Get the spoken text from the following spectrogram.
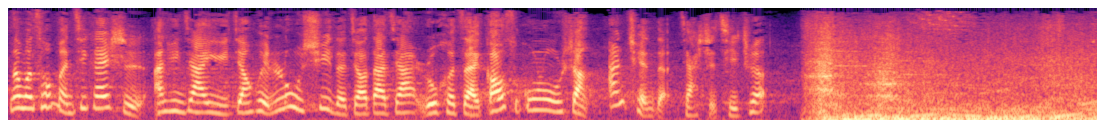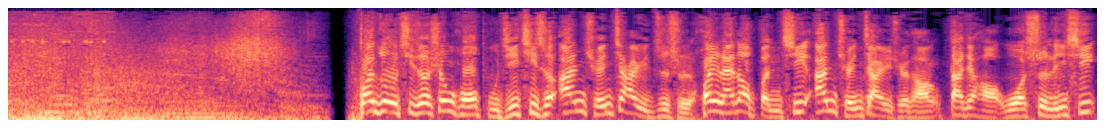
那么从本期开始，安全驾驭将会陆续的教大家如何在高速公路上安全的驾驶汽车。关注汽车生活，普及汽车安全驾驭知识，欢迎来到本期安全驾驭学堂。大家好，我是林夕。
